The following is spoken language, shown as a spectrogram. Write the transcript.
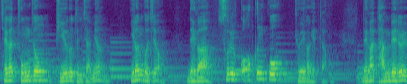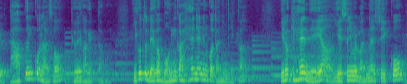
제가 종종 비유로 들자면 이런 거죠. 내가 술을 꼭 끊고 교회 가겠다고. 내가 담배를 다 끊고 나서 교회 가겠다고. 이것도 내가 뭔가 해내는 것 아닙니까? 이렇게 해내야 예수님을 만날 수 있고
